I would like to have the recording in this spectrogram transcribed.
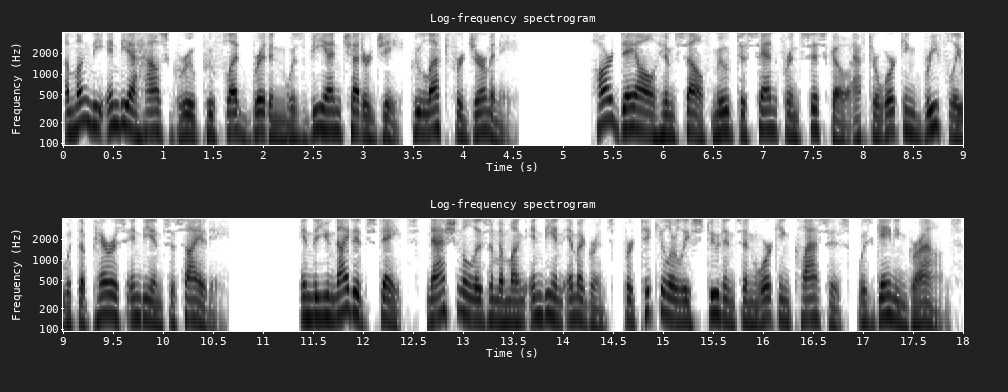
Among the India House group who fled Britain was V. N. Chatterjee, who left for Germany. Har Dayal himself moved to San Francisco after working briefly with the Paris Indian Society. In the United States, nationalism among Indian immigrants, particularly students and working classes, was gaining grounds.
